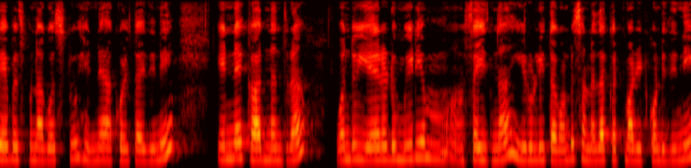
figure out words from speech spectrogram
ಟೇಬಲ್ ಸ್ಪೂನ್ ಆಗೋಷ್ಟು ಎಣ್ಣೆ ಹಾಕ್ಕೊಳ್ತಾ ಇದ್ದೀನಿ. ಎಣ್ಣೆ ಕಾದ ನಂತರ ಒಂದು ಎರಡು ಮೀಡಿಯಮ್ ಸೈಜ್ನ ಈರುಳ್ಳಿ ತಗೊಂಡು ಸಣ್ಣದಾಗಿ ಕಟ್ ಮಾಡಿ ಇಟ್ಕೊಂಡಿದ್ದೀನಿ.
